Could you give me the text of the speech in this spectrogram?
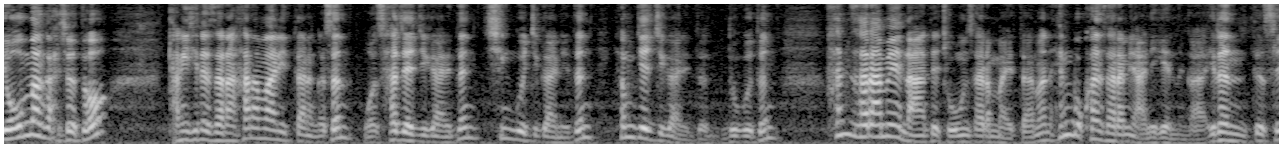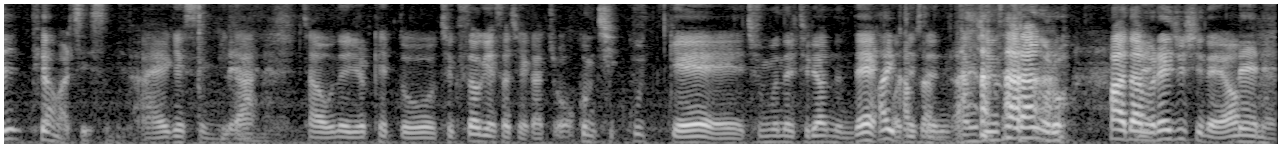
요것만 가셔도 당신의 사랑 하나만 있다는 것은 뭐 사제지간이든 친구지간이든 형제지간이든 누구든 한 사람의 나한테 좋은 사람만 있다면 행복한 사람이 아니겠는가 이런 뜻을 표현할 수 있습니다. 알겠습니다. 네. 자 오늘 이렇게 또 즉석에서 제가 조금 짓궂게 주문을 드렸는데 아이, 어쨌든 감사합니다. 당신 사랑으로 화답을 네. 해주시네요. 네네네.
